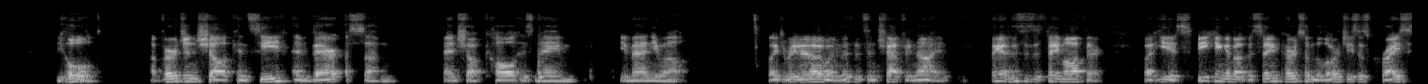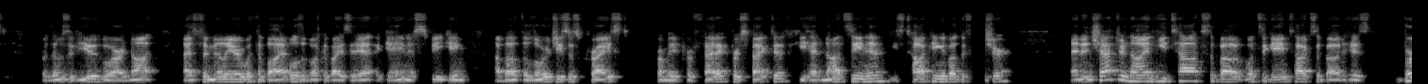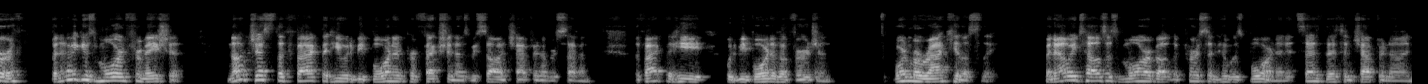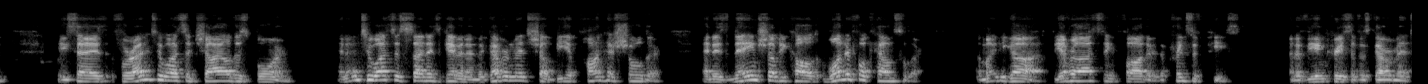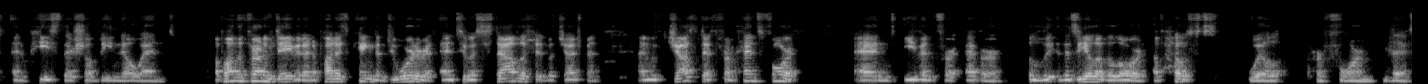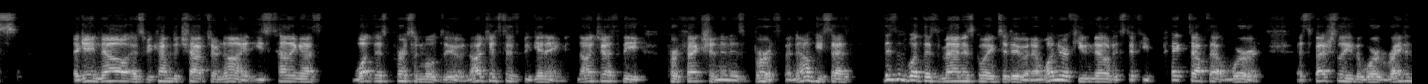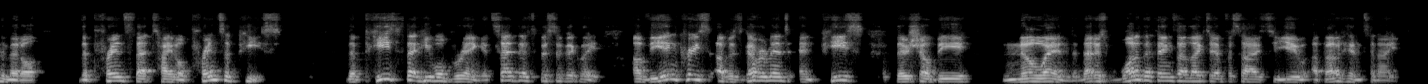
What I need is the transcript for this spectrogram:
Behold, a virgin shall conceive and bear a son, and shall call his name Emmanuel. I'd like to read another one. This is in chapter 9. Again, this is the same author, but he is speaking about the same person, the Lord Jesus Christ. For those of you who are not as familiar with the Bible, the book of Isaiah, again, is speaking about the Lord Jesus Christ from a prophetic perspective. He had not seen him. He's talking about the future. And in chapter nine, he talks about, once again, talks about his birth, but now he gives more information. Not just the fact that he would be born in perfection, as we saw in chapter number seven, the fact that he would be born of a virgin, born miraculously. But now he tells us more about the person who was born. And it says this in chapter nine. He says, For unto us a child is born, and unto us a son is given, and the government shall be upon his shoulder and his name shall be called Wonderful Counselor, the Mighty God, the Everlasting Father, the Prince of Peace. And of the increase of his government and peace there shall be no end. Upon the throne of David and upon his kingdom to order it and to establish it with judgment and with justice from henceforth and even forever. The, the zeal of the Lord of hosts will perform this. Again, now as we come to chapter 9, he's telling us what this person will do, not just his beginning, not just the perfection in his birth, but now he says this is what this man is going to do. And I wonder if you noticed, if you picked up that word, especially the word right in the middle, the prince, that title, Prince of Peace, the peace that he will bring. It said this specifically of the increase of his government and peace, there shall be no end. And that is one of the things I'd like to emphasize to you about him tonight.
